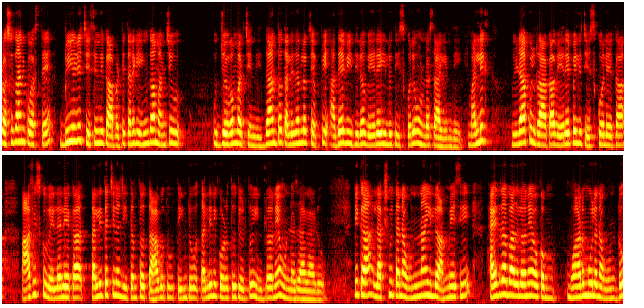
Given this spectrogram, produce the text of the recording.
ప్రస్తుతానికి వస్తే బీఈడీ చేసింది కాబట్టి తనకి ఇంకా మంచి ఉద్యోగం వచ్చింది. దాంతో తల్లిదండ్రులకు చెప్పి అదే వీధిలో వేరే ఇల్లు తీసుకొని ఉండసాగింది. మళ్ళీ విడాకులు రాక వేరే పెళ్ళి చేసుకోలేక ఆఫీస్కు వెళ్ళలేక తల్లి తెచ్చిన జీతంతో తాగుతూ తింటూ తల్లిని కొడుతూ తిడుతూ ఇంట్లోనే ఉండసాగాడు. ఇక లక్ష్మి తన ఉన్న ఇల్లు అమ్మేసి హైదరాబాద్లోనే ఒక మారుమూలన ఉంటూ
